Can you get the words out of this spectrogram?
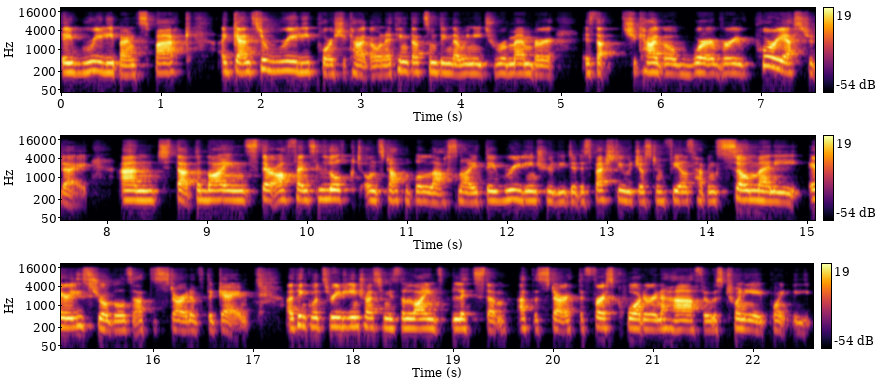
They really bounced back against a really poor Chicago. And I think that's something that we need to remember is that Chicago were very poor yesterday and that the Lions, their offense looked unstoppable last night. They really and truly did, especially with Justin Fields having so many early struggles at the start of the game. I think what's really interesting is the Lions blitzed them at the start. The first quarter and a half, it was 28 point lead.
